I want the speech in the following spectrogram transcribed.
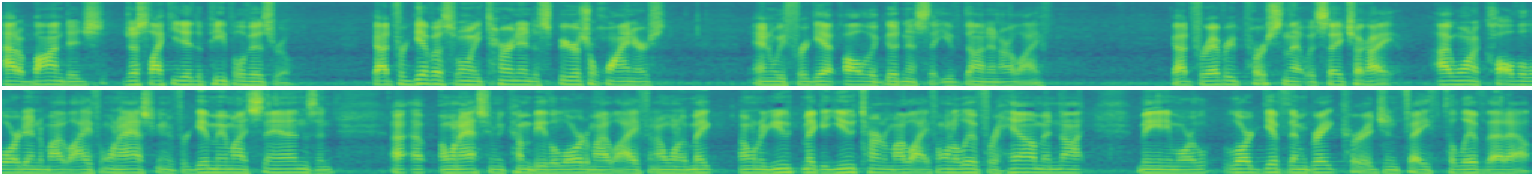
out of bondage, just like you did the people of Israel. God, forgive us when we turn into spiritual whiners and we forget all the goodness that you've done in our life. God, for every person that would say, Chuck, I, I want to call the Lord into my life. I want to ask him to forgive me my sins and I, I, want to ask him to come be the Lord of my life, and I want to make I want to U, make a U-turn in my life. I want to live for Him and not me anymore. Lord, give them great courage and faith to live that out,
